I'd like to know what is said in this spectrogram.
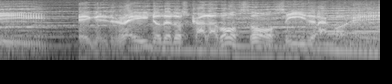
hoy en el reino de los calabozos y dragones.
